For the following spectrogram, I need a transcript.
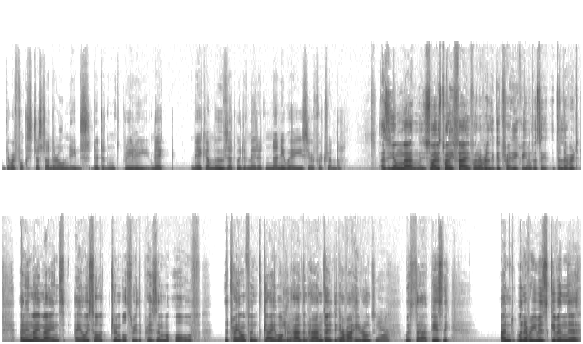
they were focused just on their own needs. They didn't really make make a move that would have made it in any way easier for Trimble. As a young man, so I was 25 whenever Mm. the Good Friday Agreement was uh, delivered. And in my mind, I always saw Trimble through the prism of the triumphant guy walking Yeah, hand in hand down the Garvaghey Road Yeah. with uh, Paisley. And whenever he was given the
